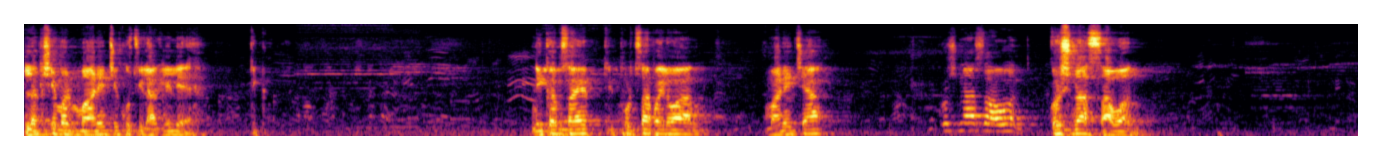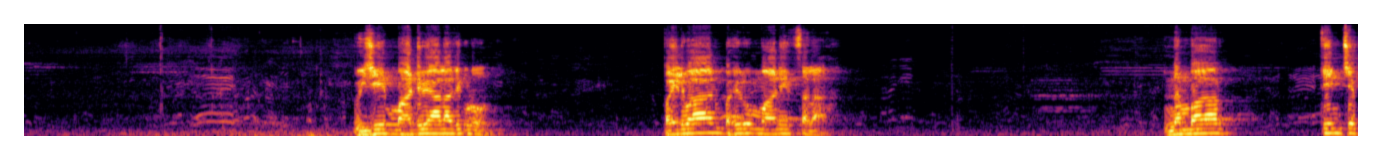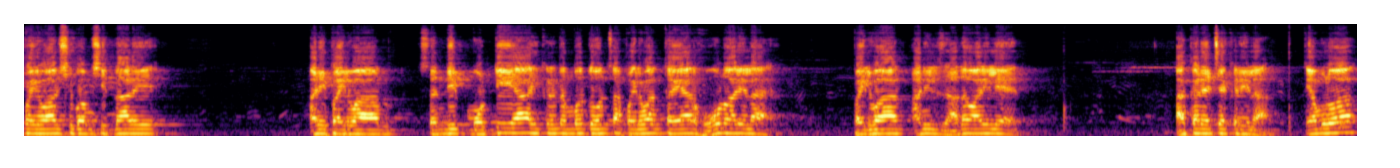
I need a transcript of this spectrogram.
लक्ष्मण मानेची कुस्ती लागलेली आहे. निकम साहेब पुढचा पैलवान मानेच्या. कृष्णा सावंत. कृष्णा सावंत. विजय मांडवे आला तिकडून. पैलवान भैरू माने चला. नंबर तीनचे पैलवान शुभम शिंदाळे आणि पैलवान संदीप मोटे या इकडे नंबर दोनचा पैलवान तयार होऊन आलेला आहे. पैलवान अनिल जाधव आलेले आहेत. आखाड्याच्या कडेला. त्यामुळं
